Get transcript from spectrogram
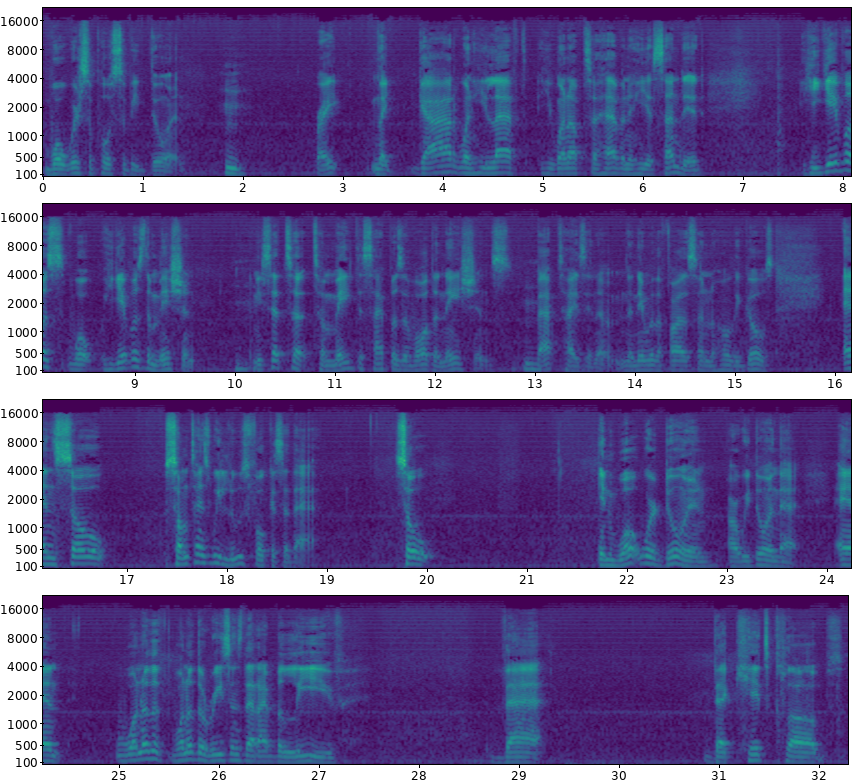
what we're supposed to be doing, Hmm. right? Like God, when He left, He went up to heaven and He ascended. He gave us what He gave us the mission, and He said to to make disciples of all the nations, baptizing them in the name of the Father, Son, and the Holy Ghost. and so sometimes we lose focus of that. So in what we're doing, are we doing that? And one of the one of the reasons that I believe that that kids clubs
